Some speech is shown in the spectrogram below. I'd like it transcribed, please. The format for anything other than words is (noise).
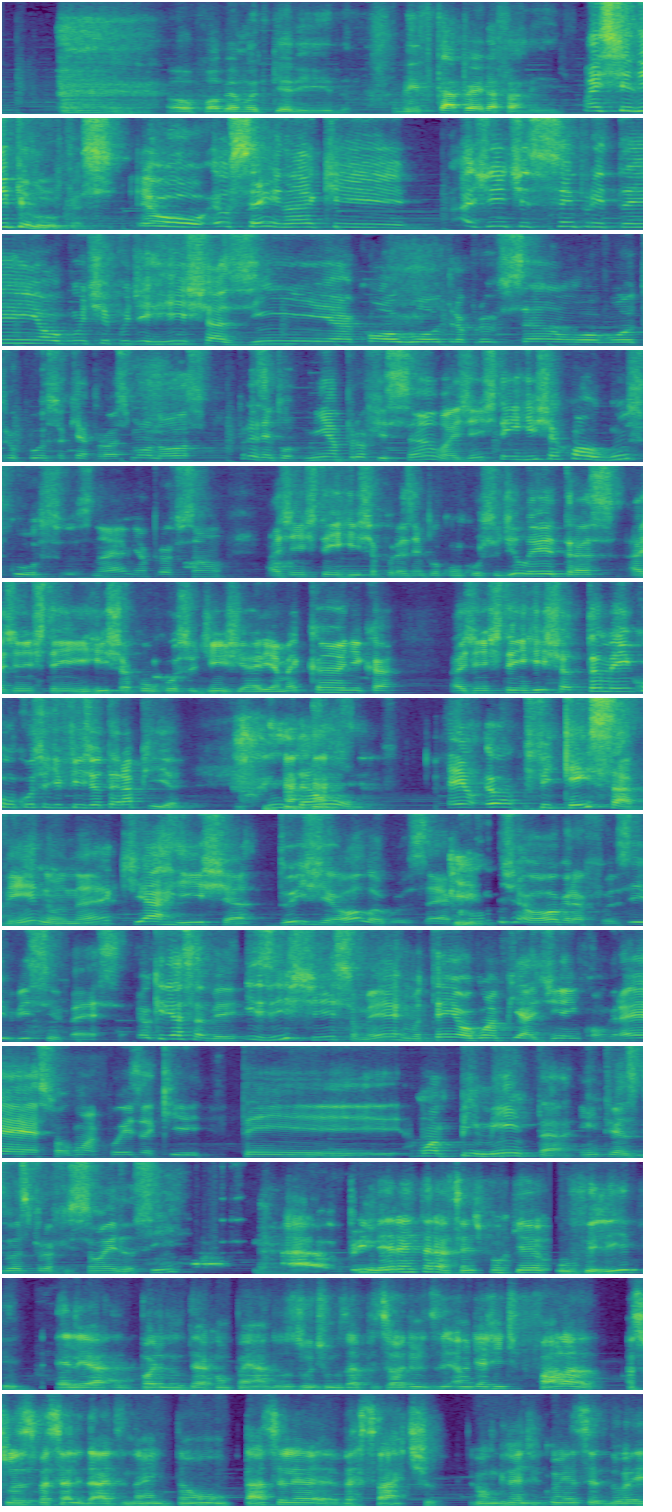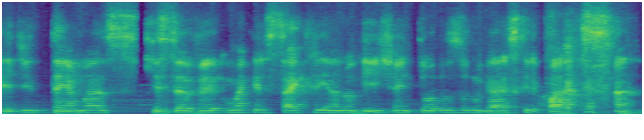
O Fob é muito querido. Vem ficar perto da família. Mas Felipe Lucas, eu, eu sei, né, que a gente sempre tem algum tipo de rixazinha com alguma outra profissão ou algum outro curso que é próximo ao nosso. Por exemplo, minha profissão, a gente tem rixa com alguns cursos, né? Minha profissão a gente tem rixa, por exemplo, com o curso de letras, a gente tem rixa com o curso de engenharia mecânica, a gente tem rixa também com o curso de fisioterapia. (laughs) Então, eu, eu, fiquei sabendo, né, que a rixa dos geólogos é com os geógrafos e vice-versa. Eu queria saber, existe isso mesmo? Tem alguma piadinha em congresso, alguma coisa que tem uma pimenta entre as duas profissões assim? Ah, primeiro é interessante porque o Felipe, ele pode não ter acompanhado os últimos episódios onde a gente fala as suas especialidades, né? Então, Tássio, ele é versátil. É um grande conhecedor aí de temas que você vê como é que ele sai criando rixa em todos os lugares que ele passa.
